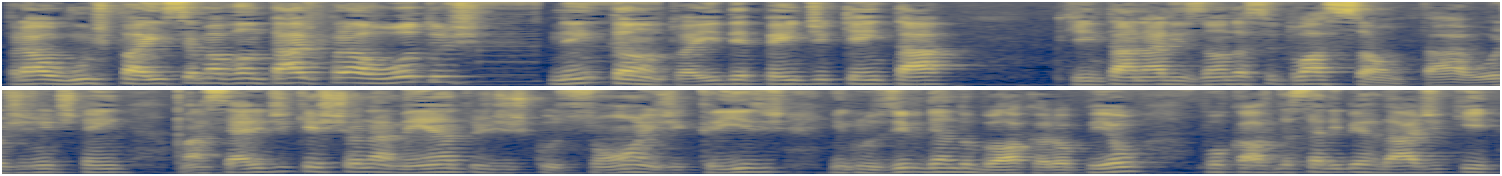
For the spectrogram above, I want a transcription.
para alguns países ser uma vantagem, para outros nem tanto. Aí depende de quem está quem está analisando a situação. Tá? Hoje a gente tem uma série de questionamentos, discussões, de crises, inclusive dentro do bloco europeu, por causa dessa liberdade que,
